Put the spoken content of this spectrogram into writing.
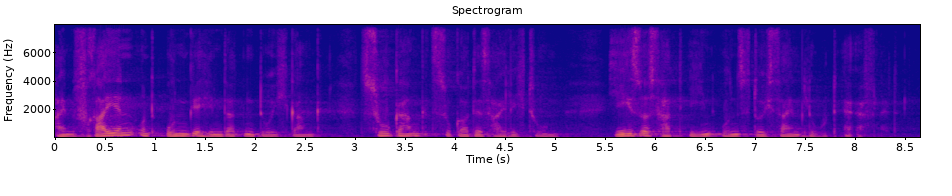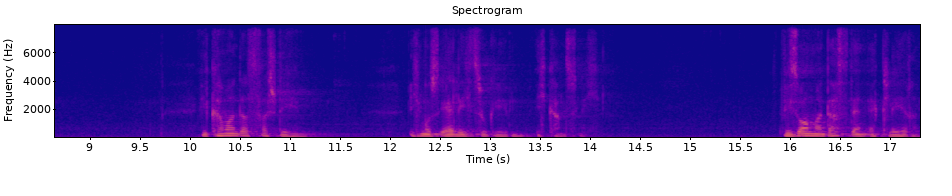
einen freien und ungehinderten Durchgang, Zugang zu Gottes Heiligtum. Jesus hat ihn uns durch sein Blut eröffnet. Wie kann man das verstehen? Ich muss ehrlich zugeben, ich kann es nicht. Wie soll man das denn erklären?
